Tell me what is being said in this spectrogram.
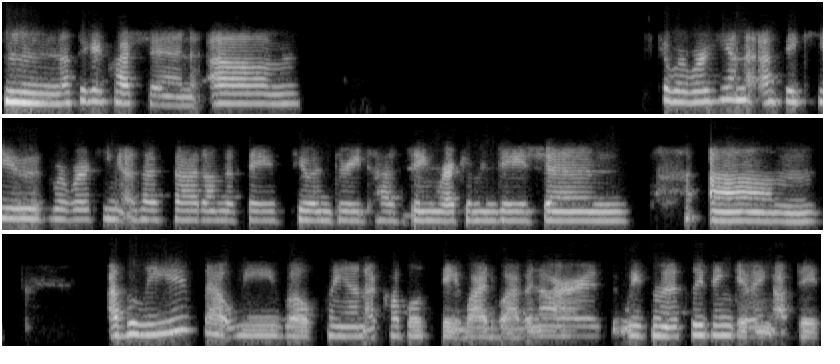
Hmm, that's a good question. Um, so we're working on the FAQs. We're working, as I said, on the phase two and three testing recommendations. Um, I believe that we will plan a couple statewide webinars. We've mostly been giving updates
